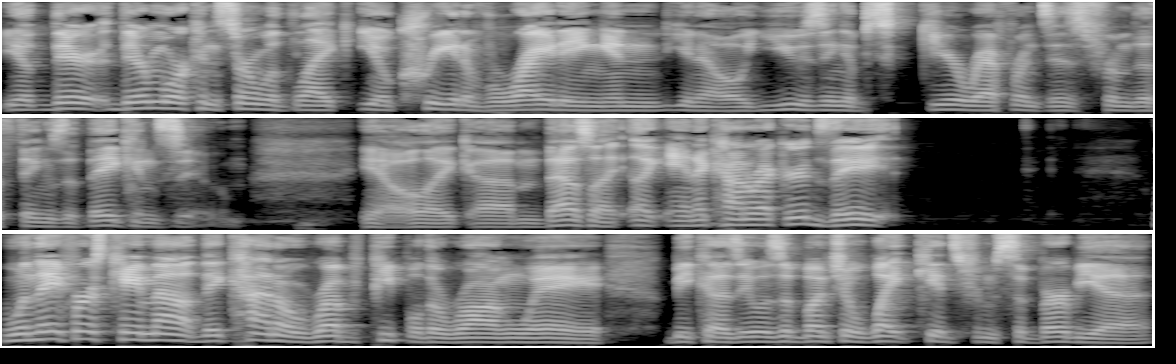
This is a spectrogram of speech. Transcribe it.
you know, they're they're more concerned with like, you know, creative writing and, you know, using obscure references from the things that they consume. You know, like um that was like like Anticon Records, they when they first came out, they kind of rubbed people the wrong way because it was a bunch of white kids from suburbia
